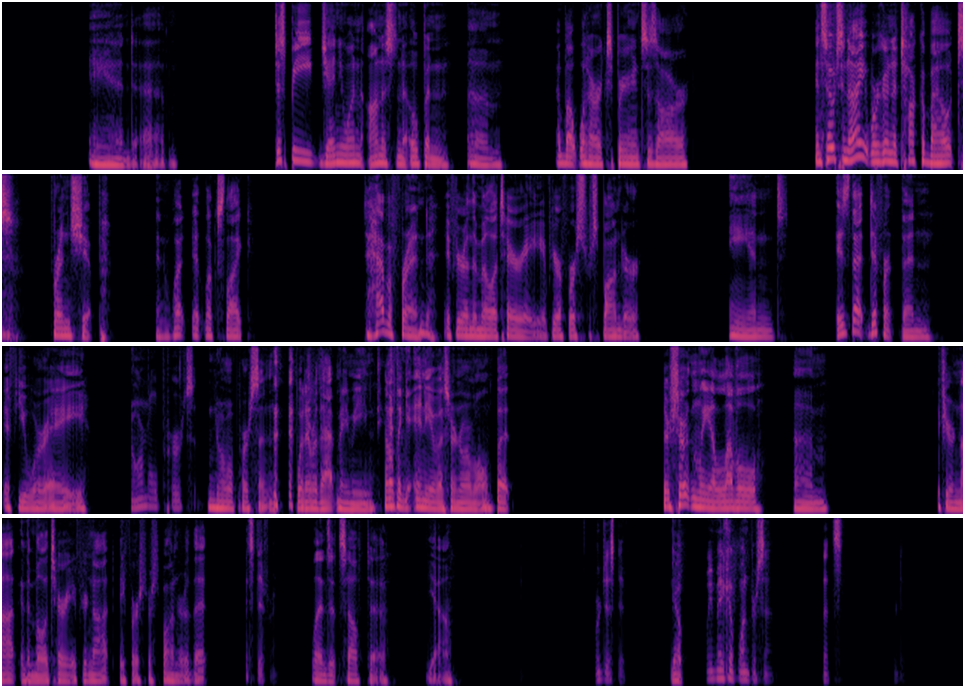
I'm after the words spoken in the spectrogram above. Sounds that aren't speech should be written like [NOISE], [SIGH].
and um, just be genuine, honest, and open um, about what our experiences are. And so tonight we're going to talk about friendship and what it looks like to have a friend if you're in the military, if you're a first responder. And is that different than if you were a Normal person. normal person, whatever [LAUGHS] that may mean? I don't think any of us are normal, but there's certainly a level um if you're not in the military, if you're not a first responder that It's different. Lends itself to yeah We're just different. Yep. We make up 1%. That's, we're different.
